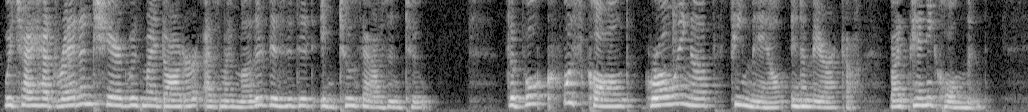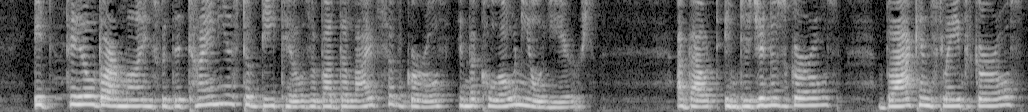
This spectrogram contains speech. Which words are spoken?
which I had read and shared with my daughter as my mother visited in 2002. The book was called Growing Up Female in America by Penny Colman. It filled our minds with the tiniest of details about the lives of girls in the colonial years, about indigenous girls, black enslaved girls,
